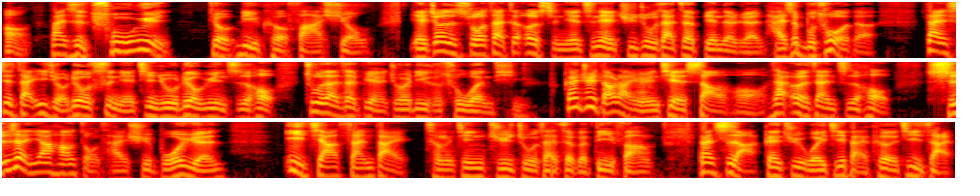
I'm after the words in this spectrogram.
哦，但是初运。就立刻发凶。也就是说，在这二十年之内居住在这边的人还是不错的，但是在一九六四年进入六运之后，住在这边就会立刻出问题。根据导览员介绍，哦，在二战之后，时任央行总裁许博元。一家三代曾经居住在这个地方，但是啊，根据维基百科的记载，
